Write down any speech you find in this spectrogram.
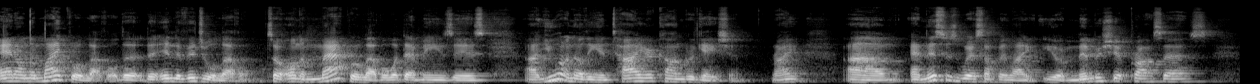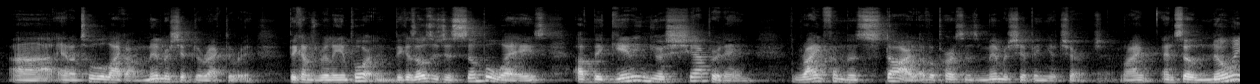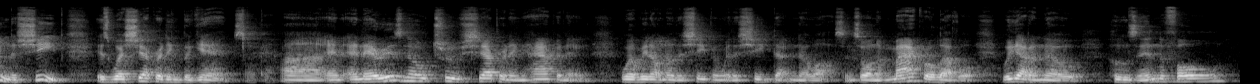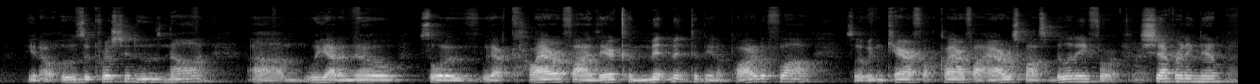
and on the micro level, the, the individual level. So on the macro level, what that means is uh, you want to know the entire congregation, right? Um, and this is where something like your membership process uh, and a tool like our membership directory becomes really important because those are just simple ways of beginning your shepherding right from the start of a person's membership in your church, right? And so knowing the sheep is where shepherding begins. Okay. Uh, and, and there is no true shepherding happening where we don't know the sheep and where the sheep doesn't know us. And so on the macro level, we got to know who's in the fold, you know, who's a Christian, who's not. Um, we got to know sort of, we got to clarify their commitment to being a part of the flock so that we can clarify, clarify our responsibility for right. shepherding them. Right.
